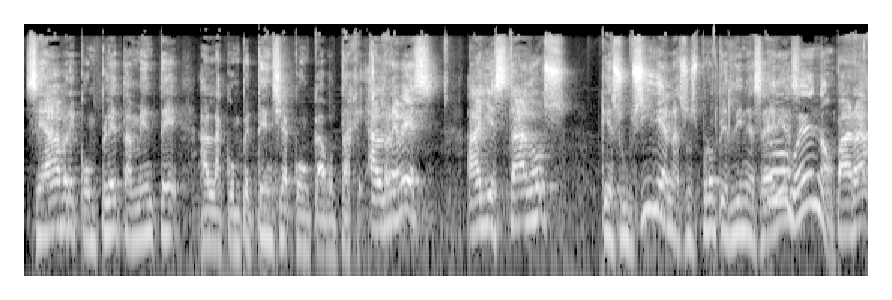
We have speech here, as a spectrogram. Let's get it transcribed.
se abre completamente a la competencia con cabotaje. Al revés, hay estados que subsidian a sus propias líneas aéreas bueno. para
